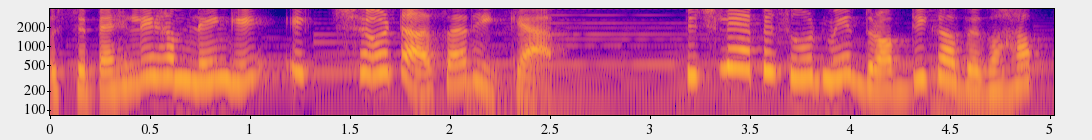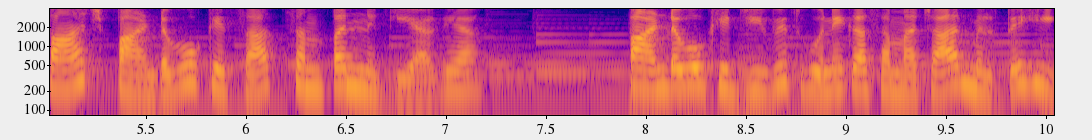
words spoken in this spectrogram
उससे पहले हम लेंगे एक छोटा सा रिकैप पिछले एपिसोड में द्रौपदी का विवाह पाँच पांडवों के साथ संपन्न किया गया। पांडवों के जीवित होने का समाचार मिलते ही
